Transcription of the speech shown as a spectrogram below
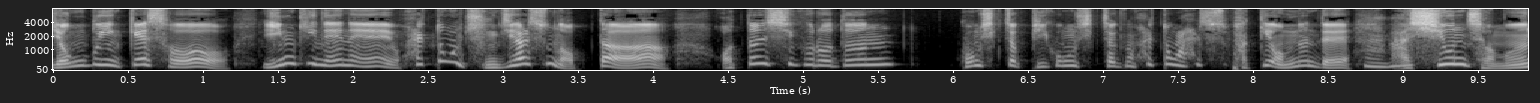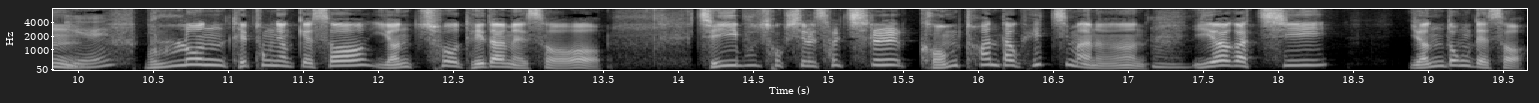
영부인께서 임기 내내 활동을 중지할 수는 없다. 어떤 식으로든 공식적 비공식적인 활동을 할 수밖에 없는데 음흠. 아쉬운 점은 예. 물론 대통령께서 연초 대담에서 제2부속실 설치를 검토한다고 했지만은 음. 이와 같이 연동돼서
